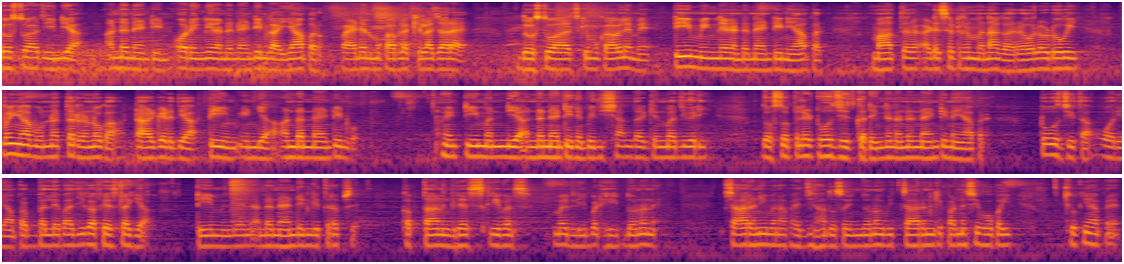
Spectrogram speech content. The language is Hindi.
दोस्तों, आज इंडिया अंडर 19 और इंग्लैंड अंडर 19 का यहाँ पर फाइनल मुकाबला खेला जा रहा है। दोस्तों, आज के मुकाबले में टीम इंग्लैंड अंडर 19 यहाँ पर मात्र अड़सठ रन बनाकर ऑल आउट हो गई। वहीं यहाँ पर उनहत्तर रनों का टारगेट दिया टीम इंडिया अंडर 19 को। वहीं टीम इंडिया अंडर 19 ने भी शानदार गेंदबाजी करी। दोस्तों, पहले टॉस जीत कर इंग्लैंड अंडर 19 ने यहाँ पर टॉस जीता और यहाँ पर बल्लेबाजी का फैसला किया। टीम इंग्लैंड अंडर 19 की तरफ़ से कप्तान ग्रेस स्क्रीवंस में लिबर्ट हीप दोनों ने चार रन ही बना पाए जी हाँ दोस्तों, इन दोनों के बीच चार रन की पार्टनरशिप हो पाई, क्योंकि यहाँ पे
